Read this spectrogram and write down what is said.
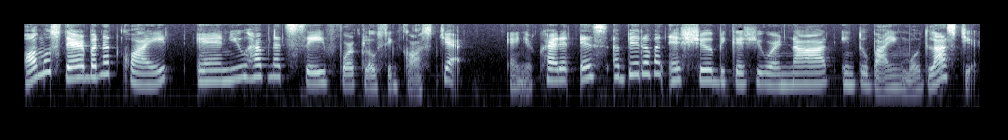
almost there but not quite, and you have not saved for closing costs yet and your credit is a bit of an issue because you were not into buying mode last year.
